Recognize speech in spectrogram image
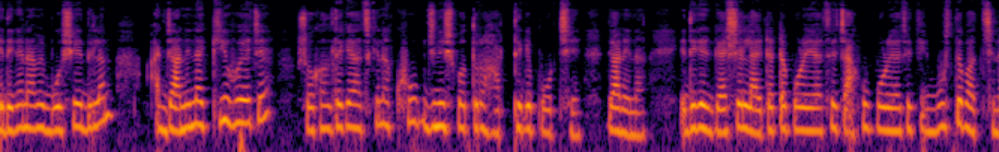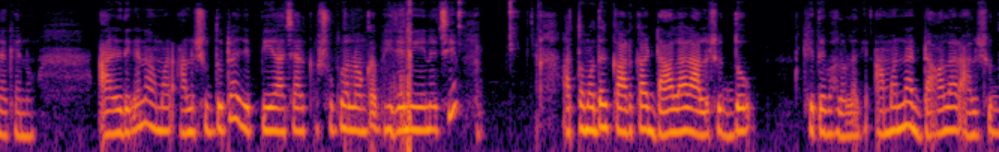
এদিকে না আমি বসিয়ে দিলাম। আর জানি না কি হয়েছে, সকাল থেকে আজকে না খুব জিনিসপত্র হাত থেকে পড়ছে, জানি না। এদিকে গ্যাসের লাইটারটা পড়ে আছে, চাকু পড়ে আছে, কি বুঝতে পারছি না কেন। আর এদিকে না আমার আলু শুদ্ধটা যে পেঁয়াজ আর শুকনো লঙ্কা ভেজে নিয়ে এনেছি। আর তোমাদের কার কার ডাল আর আলু শুদ্ধ খেতে ভালো লাগে। আমার না ডাল আর আলু শুদ্ধ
